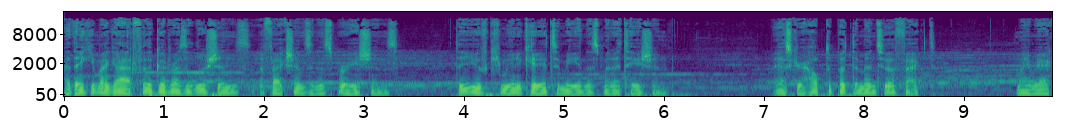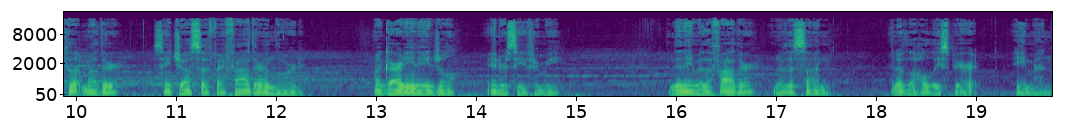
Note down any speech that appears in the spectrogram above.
I thank you, my God, for the good resolutions, affections, and inspirations that you have communicated to me in this meditation. I ask your help to put them into effect. My Immaculate Mother, St. Joseph, my Father and Lord, my guardian angel, intercede for me. In the name of the Father, and of the Son, and of the Holy Spirit. Amen.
